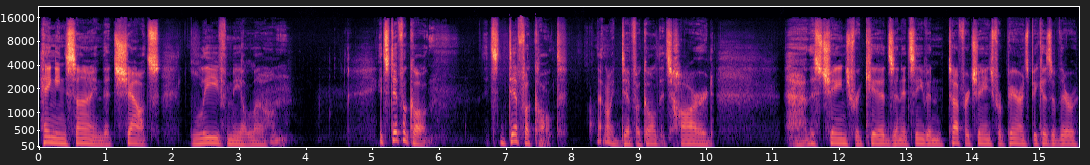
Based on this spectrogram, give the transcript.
hanging sign that shouts, Leave me alone. It's difficult. It's difficult. Not only difficult, it's hard. This change for kids, and it's even tougher change for parents because of their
